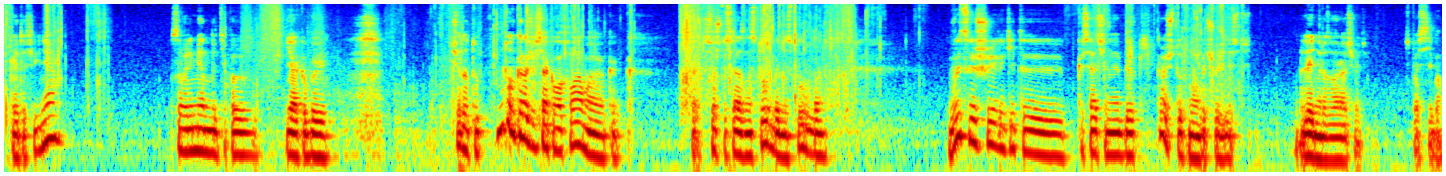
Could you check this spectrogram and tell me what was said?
Какая-то фигня. Современный, типа, якобы что-то тут, ну тут, короче, всякого хлама, как, все, что связано с турбо, не с турбо. Выцветшие какие-то косячные обертки. Короче, тут много чего есть. Лень разворачивать. Спасибо.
